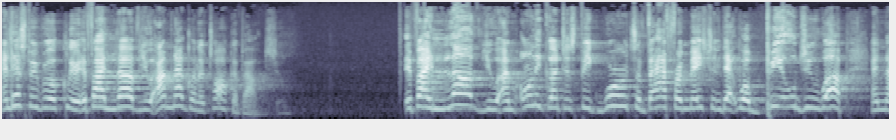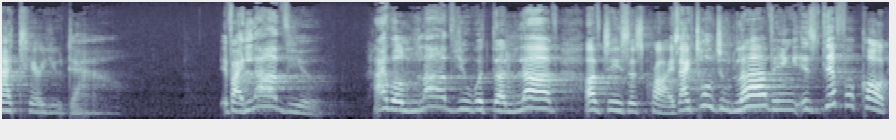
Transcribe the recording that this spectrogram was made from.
And let's be real clear if I love you, I'm not going to talk about you. If I love you, I'm only going to speak words of affirmation that will build you up and not tear you down. If I love you, I will love you with the love of Jesus Christ. I told you loving is difficult.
